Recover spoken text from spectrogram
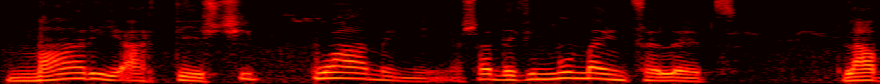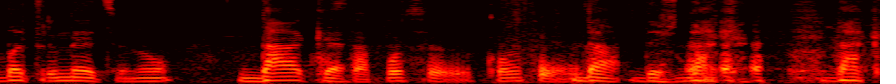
mari artiști și oamenii, așa, devin mult mai înțelepți la bătrânețe, nu? Dacă... Asta pot să confirm. Da, deci dacă, dacă,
